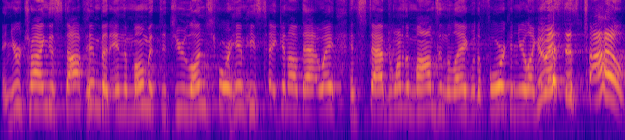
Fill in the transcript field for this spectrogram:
And you're trying to stop him, but in the moment that you lunge for him, he's taken off that way and stabbed one of the moms in the leg with a fork, and you're like, Who is this child?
